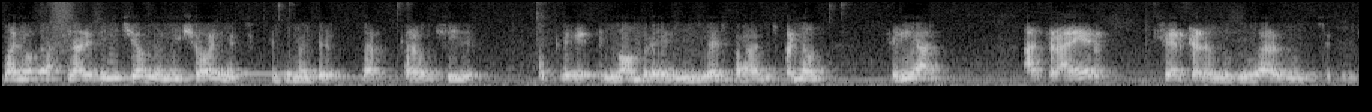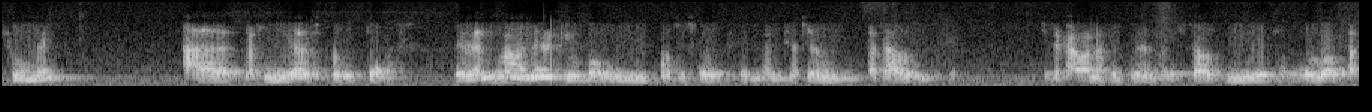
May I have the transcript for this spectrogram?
Bueno, la, definición de nearshoring es simplemente traducir, porque el nombre en inglés para el español sería atraer cerca de los lugares donde se consumen a las unidades productoras. De la misma manera que hubo un proceso de externalización en el pasado se sacaban las empresas de los Estados Unidos o de Europa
